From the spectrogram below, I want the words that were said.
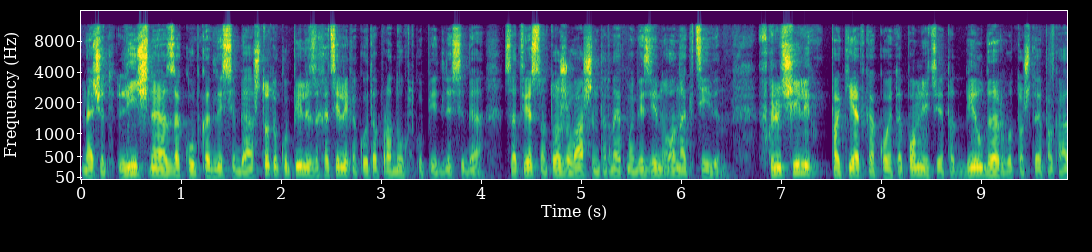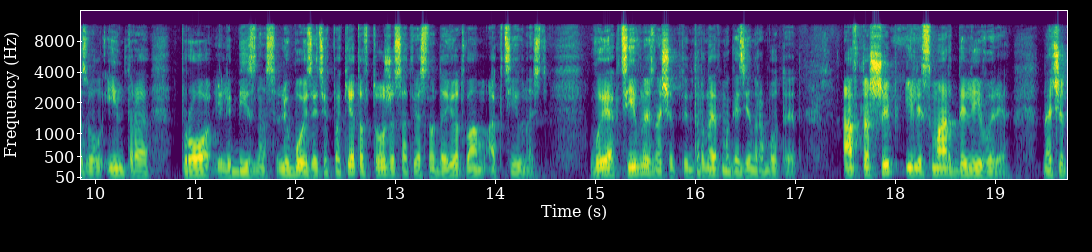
Значит, личная закупка для себя. Что-то купили, захотели какой-то продукт купить для себя. Соответственно, тоже ваш интернет-магазин, он активен. Включили пакет какой-то, помните, этот Builder, вот то, что я показывал, интро, про или бизнес. Любой из этих пакетов тоже, соответственно, дает вам активность. Вы активны, значит, интернет-магазин работает работает. Автошип или Smart Delivery. Значит,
